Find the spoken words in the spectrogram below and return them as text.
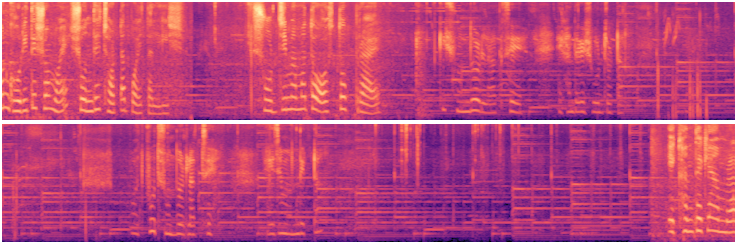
এখন ঘড়িতে সময় সন্ধে ছটা পঁয়তাল্লিশ। সূর্যি মামা তো অস্ত প্রায়। কি সুন্দর লাগছে এখান থেকে সূর্যটা। অদ্ভুত সুন্দর লাগছে এই যে মন্দিরটা। এখান থেকে আমরা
